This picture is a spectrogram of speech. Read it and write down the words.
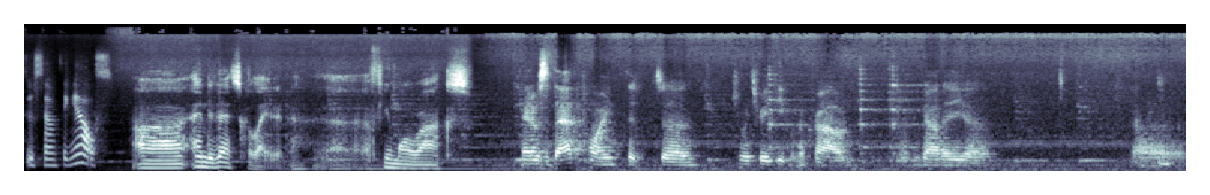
do something else." Uh, and it escalated. Uh, a few more rocks. And it was at that point that uh, two or three people in the crowd got a uh, uh,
